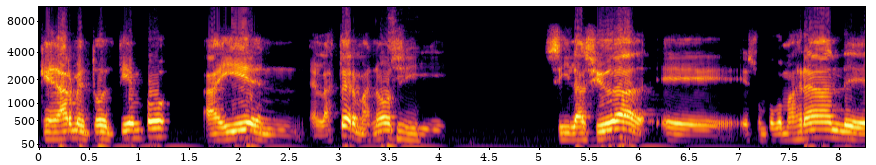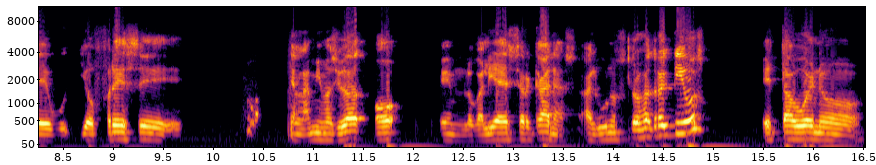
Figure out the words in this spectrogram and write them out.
quedarme todo el tiempo ahí en, las termas, ¿no? Si, si, la ciudad eh, es un poco más grande y ofrece en la misma ciudad o en localidades cercanas algunos otros atractivos, está bueno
